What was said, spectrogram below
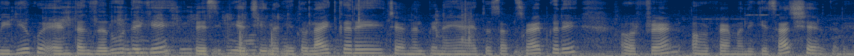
वीडियो को एंड तक ज़रूर देखें। रेसिपी अच्छी लगे तो लाइक करें चैनल पे नया है तो सब्सक्राइब करें और फ्रेंड और फैमिली के साथ शेयर करें।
